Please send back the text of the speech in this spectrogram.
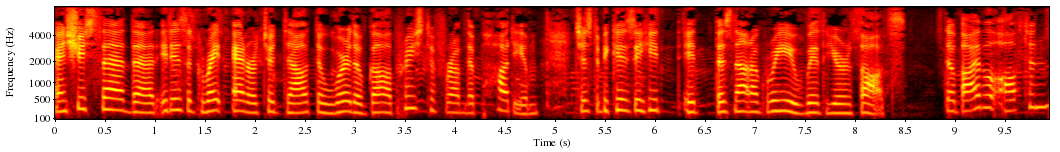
And she said that it is a great error to doubt the word of God preached from the podium just because it does not agree with your thoughts. The Bible often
